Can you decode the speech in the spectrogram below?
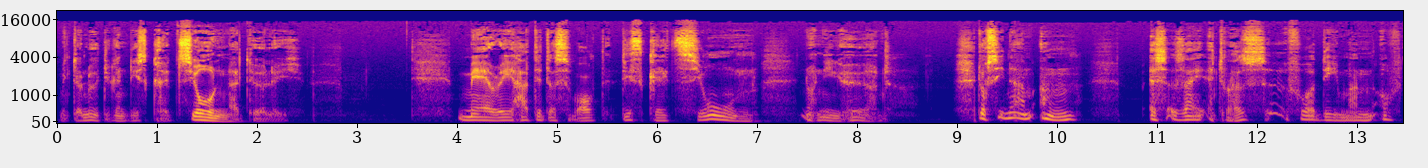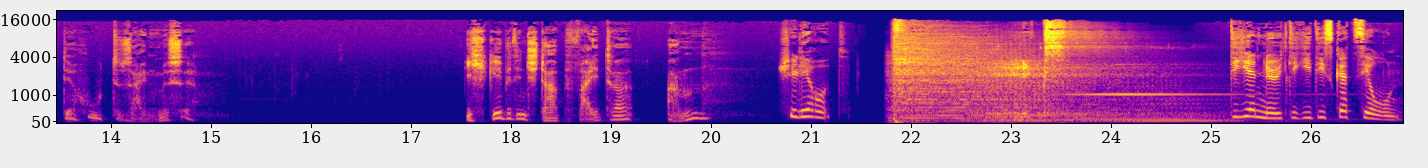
Mit der nötigen Diskretion natürlich. Mary hatte das Wort Diskretion noch nie gehört. Doch sie nahm an, es sei etwas, vor dem man auf der Hut sein müsse. Ich gebe den Stab weiter an Julie Roth. Nix. Die nötige Diskretion.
